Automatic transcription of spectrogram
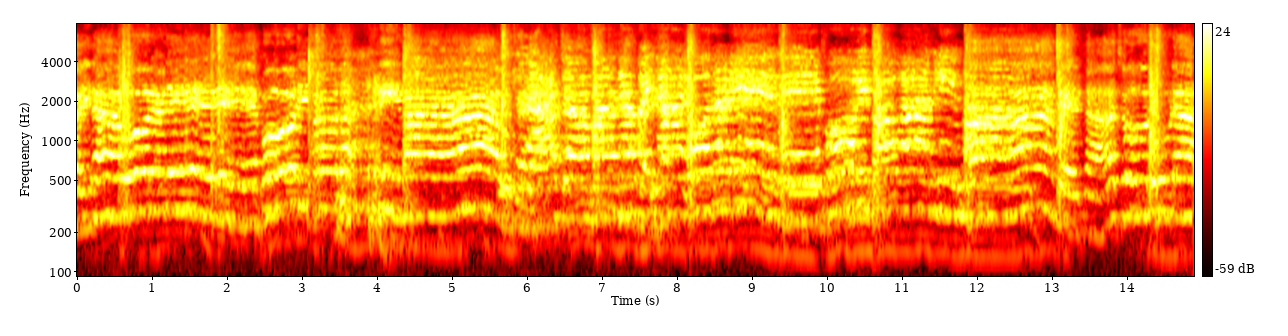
પૈના ઓરડે બોડી પાલા નીના ઉછળ્યા જમાના પૈના ઓરડે બોડી પાવાની માં બેઠા છોરુડા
